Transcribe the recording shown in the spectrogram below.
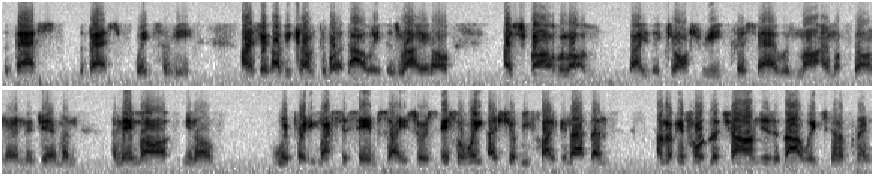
the best the best weight for me. I think I'd be comfortable at that weight as well. You know, I spar with a lot of guys like Josh Reece, Chris Edwards, Martin McDonough in the gym, and and they are you know we're pretty much the same size. So it's, it's a weight I should be fighting at, and I'm looking forward to the challenges that that weight's going to bring.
